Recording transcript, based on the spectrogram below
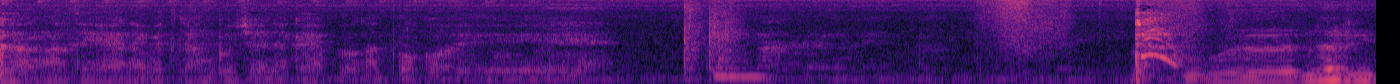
Gak ngerti ya nek wit kang bojone kae banget pokoke. Berlari.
